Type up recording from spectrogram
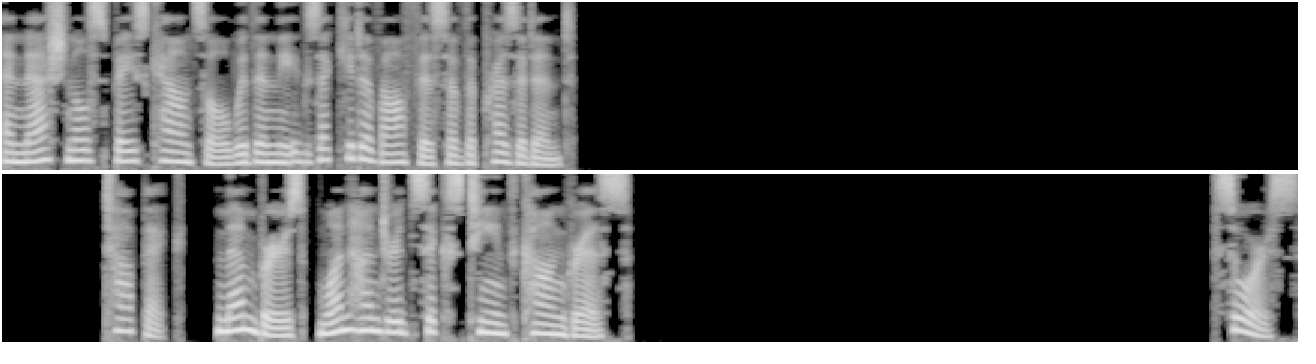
and National Space Council within the Executive Office of the President. Members, 116th Congress Source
